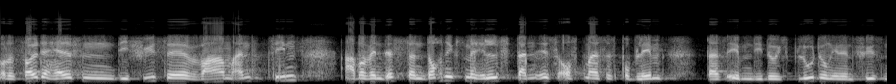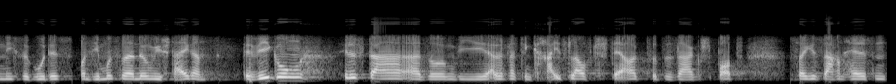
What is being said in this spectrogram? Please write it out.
oder sollte helfen, die Füße warm anzuziehen. Aber wenn das dann doch nichts mehr hilft, dann ist oftmals das Problem, dass eben die Durchblutung in den Füßen nicht so gut ist und die muss man dann irgendwie steigern. Bewegung hilft da, also irgendwie alles, was den Kreislauf stärkt, sozusagen Sport, solche Sachen helfen.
